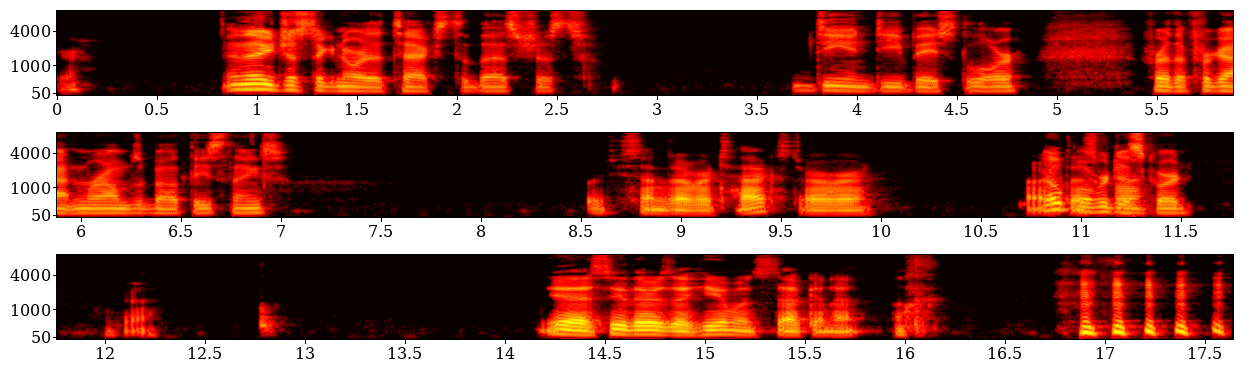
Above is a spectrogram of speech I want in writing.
here, and then you just ignore the text. That's just D and D based lore for the Forgotten Realms about these things. Would you send it over text or over? Nope, Discord? over Discord. Okay. Yeah, see, there's a human stuck in it.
